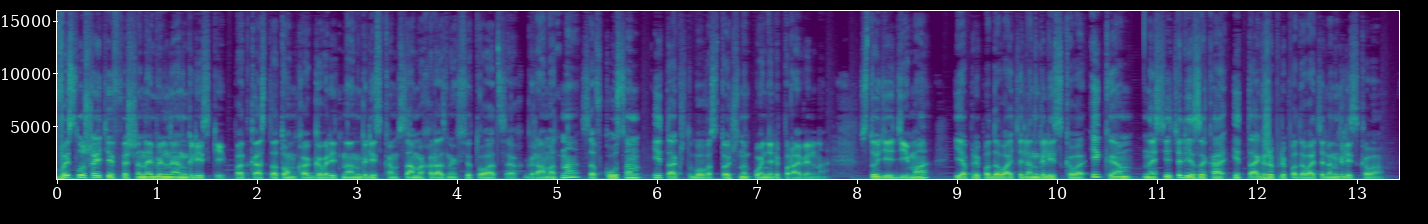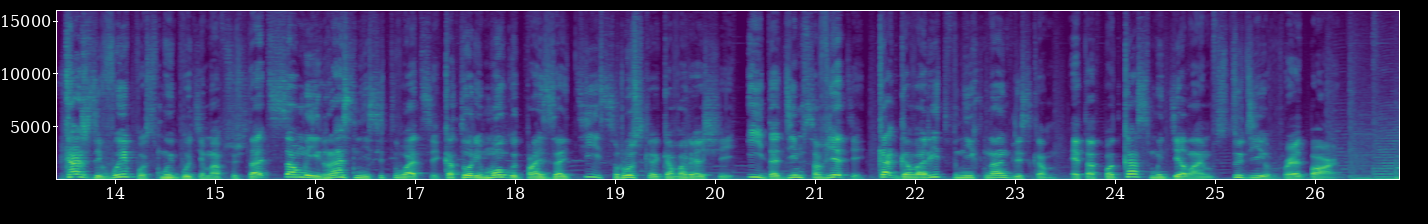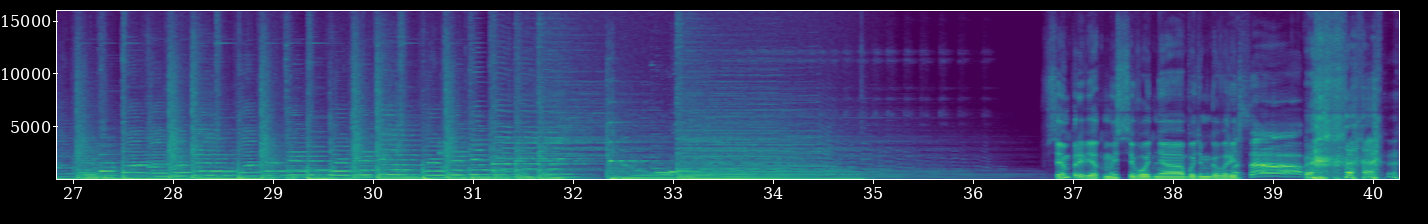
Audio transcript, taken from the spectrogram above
Вы слушаете «Фешенебельный английский» – подкаст о том, как говорить на английском в самых разных ситуациях грамотно, со вкусом и так, чтобы вас точно поняли правильно. В студии Дима, я преподаватель английского, и Кэм, носитель языка и также преподаватель английского. Каждый выпуск мы будем обсуждать самые разные ситуации, которые могут произойти с русскоговорящей, и дадим советы, как говорить в них на английском. Этот подкаст мы делаем в студии Red Barn. Всем привет! Мы сегодня будем говорить... What's up?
